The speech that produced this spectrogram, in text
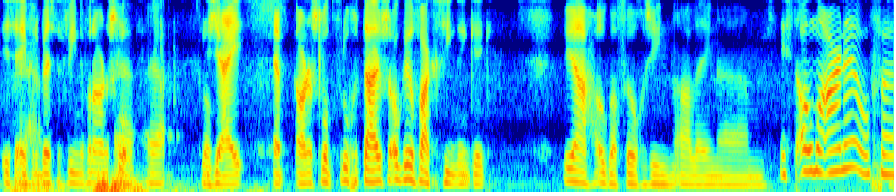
is een van de beste vrienden van Arne Slot. Ja, ja, dus jij hebt Arne Slot vroeger thuis ook heel vaak gezien, denk ik. Ja, ook wel veel gezien. Alleen... ehm, Is het oma Arne? Of, eh?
